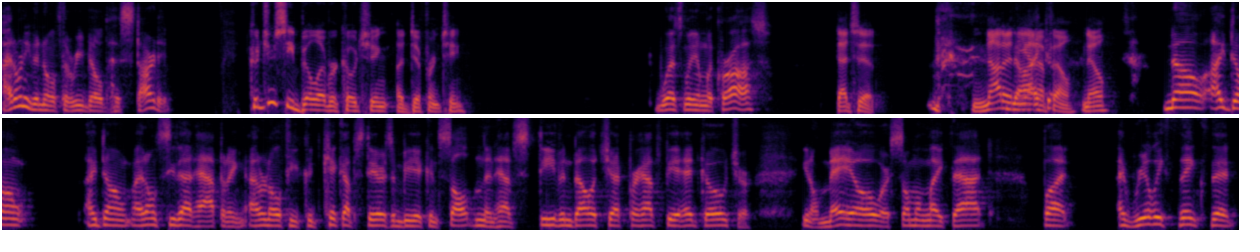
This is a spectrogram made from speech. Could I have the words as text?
I don't even know if the rebuild has started. Could you see Bill ever coaching a different team? Wesleyan lacrosse. That's it. Not in no, the NFL. No. No, I don't. I don't. I don't see that happening. I don't know if he could kick upstairs and be a consultant and have Stephen Belichick perhaps be a head coach or, you know, Mayo or someone like that. But I really think that,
